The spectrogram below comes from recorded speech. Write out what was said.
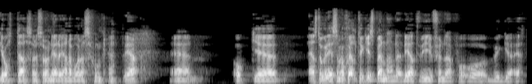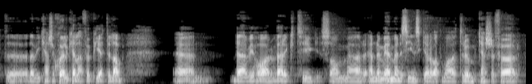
grotta som det står nere i en av våra zoner. Ja. Eh, och eh, en stor grej som jag själv tycker är spännande det är att vi funderar på att bygga ett, eh, där vi kanske själv kallar för PT-labb. Eh, där vi har verktyg som är ännu mer medicinska då, att man har ett rum kanske för eh,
